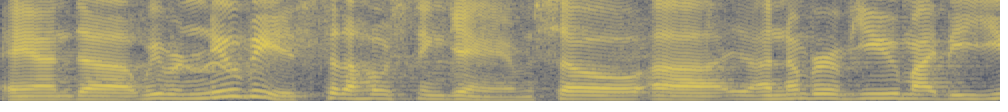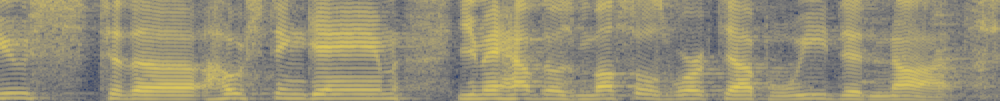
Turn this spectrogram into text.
And uh, we were newbies to the hosting game. So, uh, a number of you might be used to the hosting game. You may have those muscles worked up. We did not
